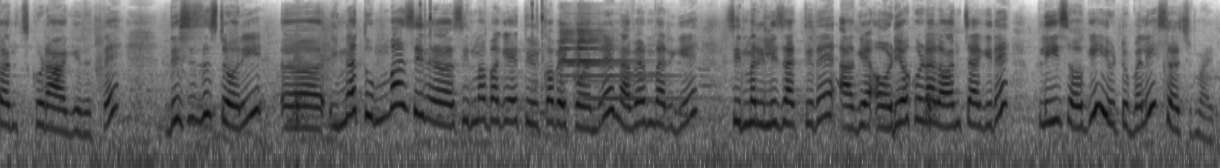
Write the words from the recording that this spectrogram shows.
ಕನಸು ಕೂಡ ಆಗಿರುತ್ತೆ. ದಿಸ್ ಇಸ್ ದ ಸ್ಟೋರಿ ಇನ್ನು ತುಂಬ ಸಿನ್, ಸಿನಿಮಾ ಬಗ್ಗೆ ತಿಳ್ಕೊಬೇಕು ಅಂದರೆ ನವೆಂಬರ್ಗೆ ಸಿನಿಮಾ ರಿಲೀಸ್ ಆಗ್ತಿದೆ. ಹಾಗೆ ಆಡಿಯೋ ಕೂಡ ಲಾಂಚ್ ಆಗಿದೆ. ಪ್ಲೀಸ್ ಹೋಗಿ ಯೂಟ್ಯೂಬಲ್ಲಿ ಸರ್ಚ್ ಮಾಡಿ.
